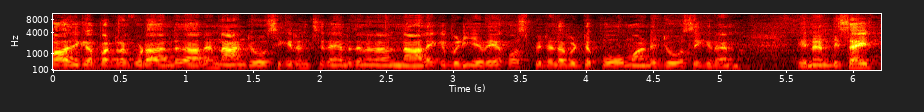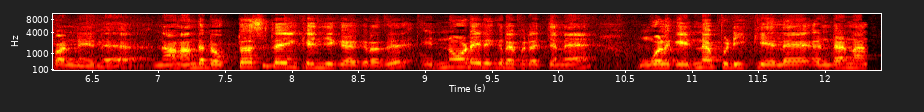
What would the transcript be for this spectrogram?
பாதிக்கப்படக்கூடாதுன்றதால நான் யோசிக்கிறேன். சில நேரத்தில் நான் நாளைக்கு விடியவே ஹாஸ்பிட்டலை விட்டு போவோமான்னு யோசிக்கிறேன். என்ன டிசைட் பண்ணையில் நான் அந்த டாக்டர்ஸ்கிட்டையும் கெஞ்சி கேட்குறது என்னோட இருக்கிற பிரச்சனை உங்களுக்கு என்ன பிடிக்கல? என்றால் நான்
